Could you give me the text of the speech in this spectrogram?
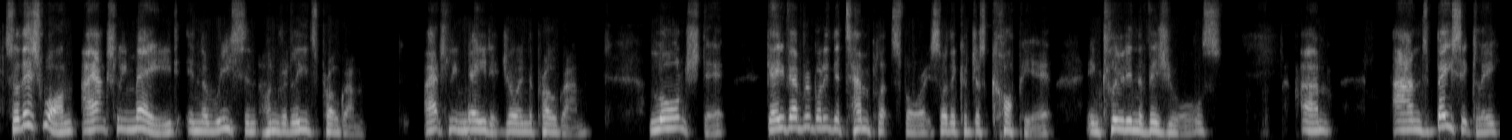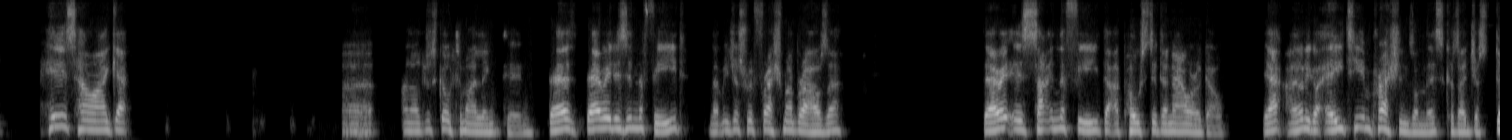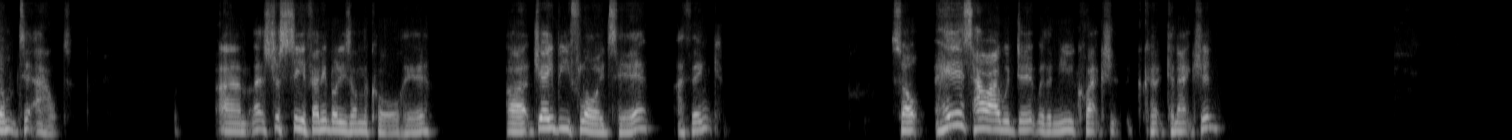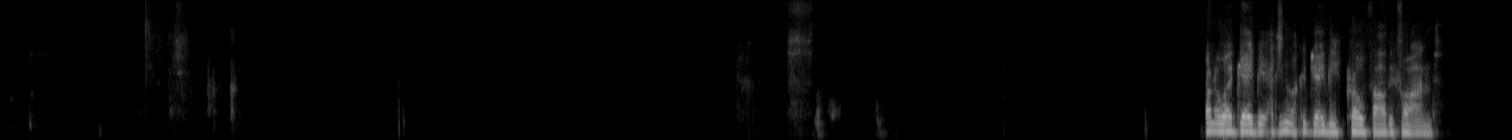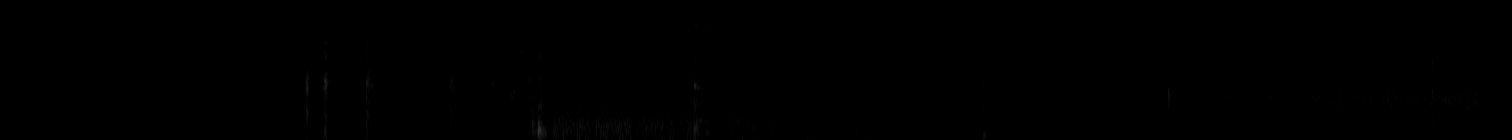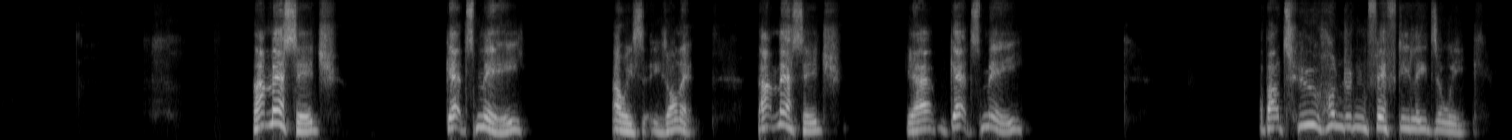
So this one I actually made in the recent 100 leads program. I actually made it during the program, launched it, gave everybody the templates for it so they could just copy it, including the visuals. Um, and basically, here's how I get, uh, and I'll just go to my LinkedIn. There, there it is in the feed. Let me just refresh my browser. There it is sat in the feed that I posted an hour ago. Yeah, I only got 80 impressions on this because I just dumped it out. Um, let's just see if anybody's on the call here. Uh, JB Floyd's here, I think. So here's how I would do it with a new connection. I don't know where JB, I didn't look at JB's profile beforehand. That message gets me. Oh, he's he's on it. That message, yeah, gets me about 250 leads a week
